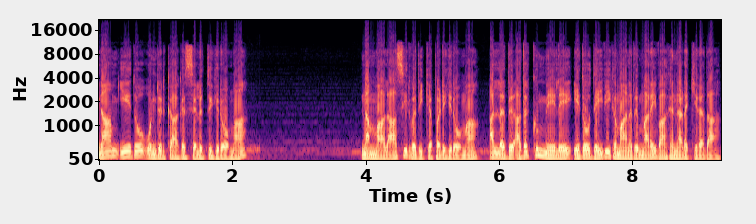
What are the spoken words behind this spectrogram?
நாம் ஏதோ ஒன்றிற்காக செலுத்துகிறோமா? நம்மால் ஆசீர்வதிக்கப்படுகிறோமா? அல்லது அதற்கும் மேலே ஏதோ தெய்வீகமானது மறைவாக நடக்கிறதா?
